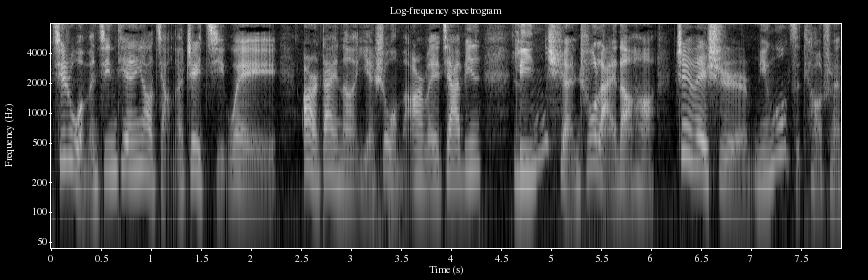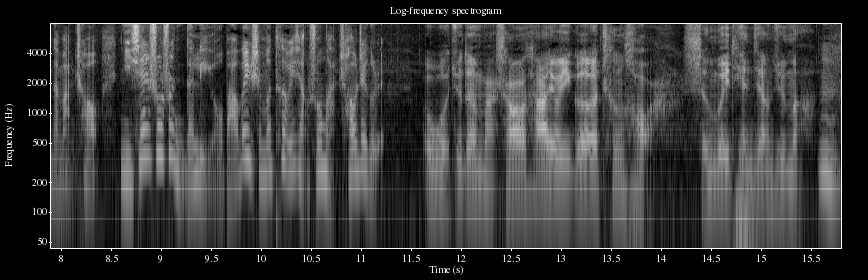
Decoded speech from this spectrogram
其实我们今天要讲的这几位二代呢，也是我们二位嘉宾遴选出来的哈。这位是明公子挑出来的马超，你先说说你的理由吧，为什么特别想说马超这个人？呃我觉得马超他有一个称号啊，神威天将军嘛。嗯，《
